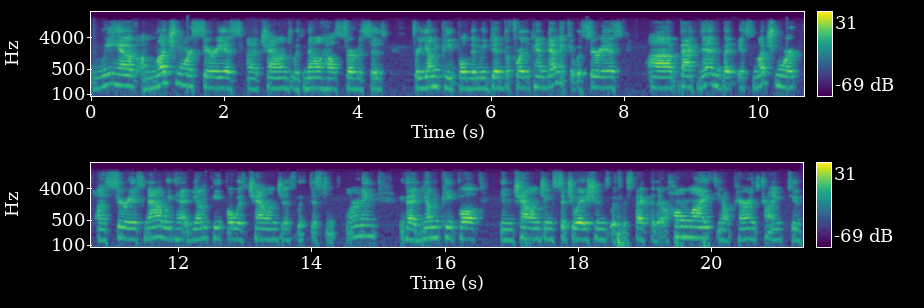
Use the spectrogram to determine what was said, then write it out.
we have a much more serious uh, challenge with mental health services for young people than we did before the pandemic. It was serious uh, back then, but it's much more uh, serious now. We've had young people with challenges with distance learning. We've had young people in challenging situations with respect to their home life, you know, parents trying to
